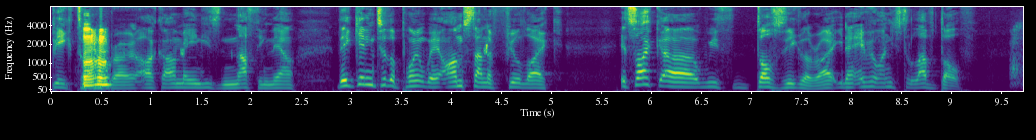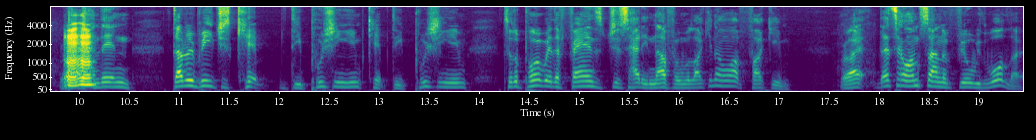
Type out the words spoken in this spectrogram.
big time, Mhm. bro. Like, I mean, he's nothing now. They're getting to the point where I'm starting to feel like it's like uh, with Dolph Ziggler, right? You know, everyone used to love Dolph, right? Mhm. And then WB just kept deep pushing him, kept deep pushing him to the point where the fans just had enough and were like, you know what, fuck him, right? That's how I'm starting to feel with Wardlow.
